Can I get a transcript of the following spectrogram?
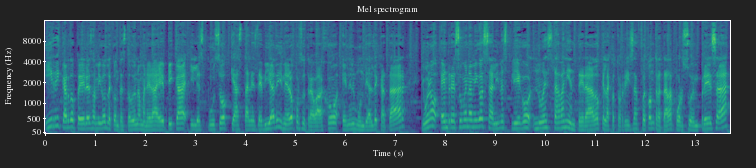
Y Ricardo Pérez, amigos, le contestó de una manera épica y les puso que hasta les debía dinero por su trabajo en el Mundial de Qatar. Y bueno, en resumen amigos, Salinas Pliego no estaba ni enterado que la cotorriza fue contratada por su empresa.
